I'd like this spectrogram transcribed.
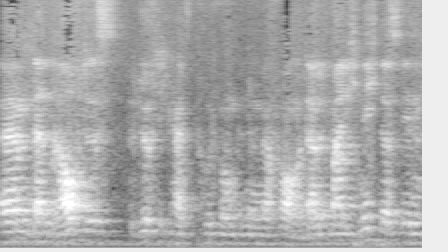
ähm, dann braucht es Bedürftigkeitsprüfungen in irgendeiner Form. Und damit meine ich nicht, dass den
